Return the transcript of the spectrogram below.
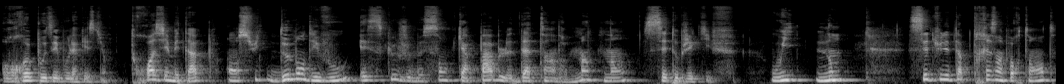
reposez-vous la question. Troisième étape, ensuite demandez-vous, est-ce que je me sens capable d'atteindre maintenant cet objectif? Oui, non. C'est une étape très importante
